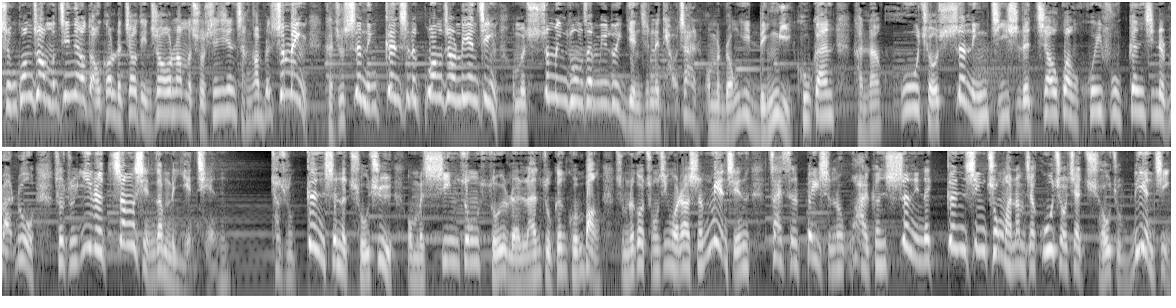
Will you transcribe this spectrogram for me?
神光照我们今天要祷告的焦点之后，那么首先先敞开我们的生命，恳求圣灵更深的光照炼净我们生命中，在面对眼前的挑战，我们容易灵里枯干，很难呼求圣灵及时的浇灌、恢复、更新的软弱，求主一日彰显在我们的眼前，求主更深的除去我们心中所有的拦阻跟捆绑，使我们能够重新回到神面前，再次被神的话语跟圣灵的更新充满。那么，在呼求下，求主炼净。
